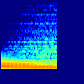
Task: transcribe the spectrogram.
Música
